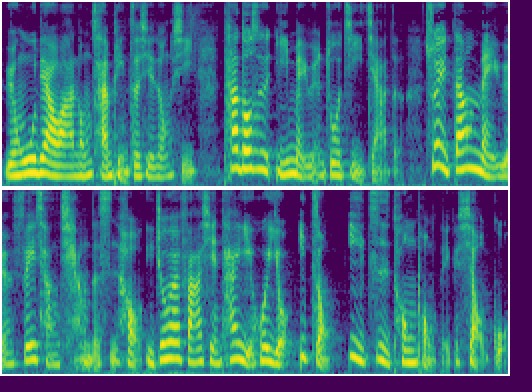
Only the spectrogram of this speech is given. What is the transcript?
原物料啊、农产品这些东西，它都是以美元做计价的。所以，当美元非常强的时候，你就会发现它也会有一种抑制通膨的一个效果。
